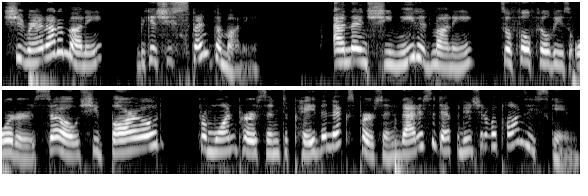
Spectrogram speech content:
she ran out of money because she spent the money. And then she needed money to fulfill these orders. So she borrowed from one person to pay the next person. That is the definition of a Ponzi scheme.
